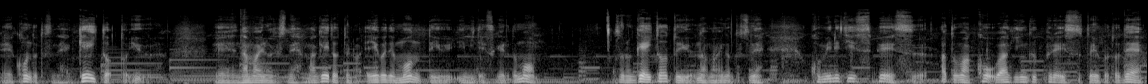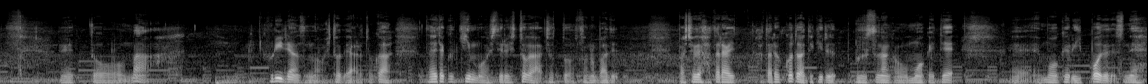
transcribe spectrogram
えー、今度ですね、ゲートという、え名前のですね、まあ、ゲートというのは英語で門っていう意味ですけれども、そのゲートという名前のですね、コミュニティスペース、あとまあコワーキングプレイスということで、えっと、まあ、フリーランスの人であるとか在宅勤務をしている人がちょっとその場で場所で働い働くことができるブースなんかも設けて、えー、設ける一方でですね、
